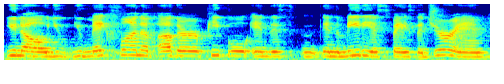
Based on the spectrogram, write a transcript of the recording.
you know you you make fun of other people in this in the media space that you're in.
